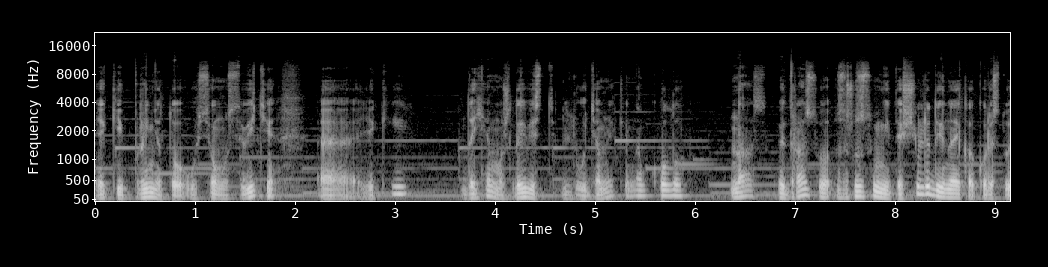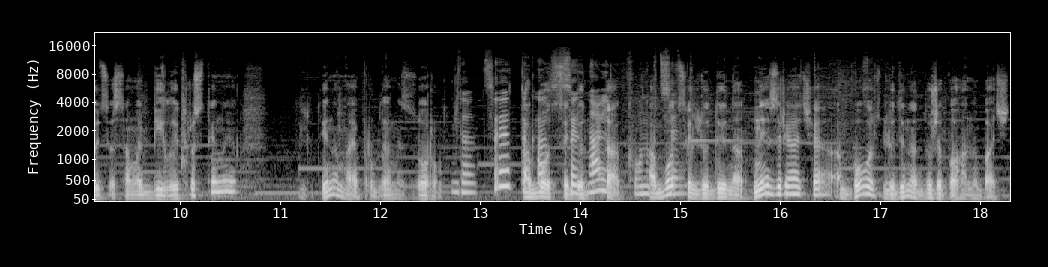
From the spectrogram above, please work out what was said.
який прийнято у всьому світі, е, який дає можливість людям, які навколо нас, відразу зрозуміти, що людина, яка користується саме білою тростиною, людина має проблеми з зором. Да, це така Або це, люд... так, функція. або це людина незряча, або людина дуже погано бачить.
